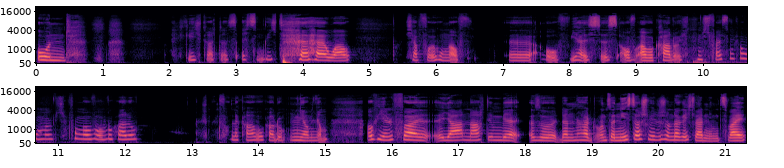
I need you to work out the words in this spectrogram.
Und ich gerade das Essen riecht. wow. Ich habe voll Hunger auf, äh, auf, wie heißt es, auf Avocado. Ich, ich weiß nicht warum, aber ich habe Hunger auf Avocado. Schmeckt voll lecker Avocado. Njam, njam. Auf jeden Fall, äh, ja, nachdem wir, also dann hat unser nächster Schwedischunterricht, wir hatten eben zwei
